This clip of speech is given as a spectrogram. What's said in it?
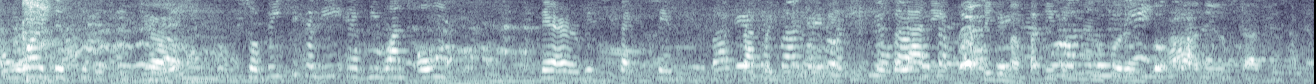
Awarded to the teachers. So basically, everyone owns their respective property. So wala na yung Sige ma'am, patitingnan ko rin po ano yung status niya.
